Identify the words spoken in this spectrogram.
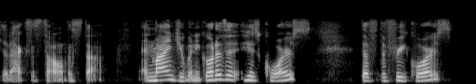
get access to all this stuff. And mind you, when you go to the, his course, the, the free course,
